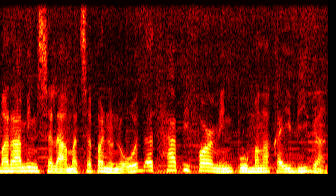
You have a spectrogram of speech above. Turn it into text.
Maraming salamat sa panunood at happy farming po mga kaibigan.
